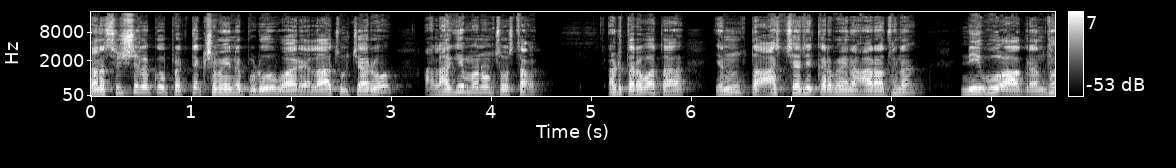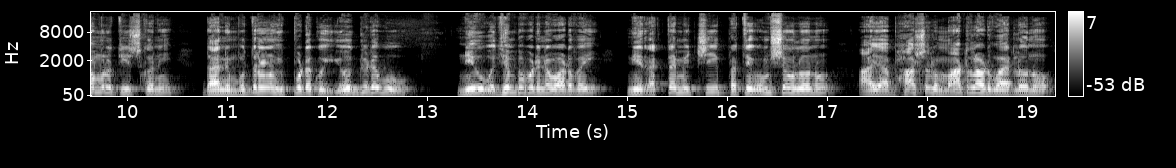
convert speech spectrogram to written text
తన శిష్యులకు ప్రత్యక్షమైనప్పుడు వారు ఎలా చూచారో అలాగే మనం చూస్తాం. అటు తర్వాత ఎంత ఆశ్చర్యకరమైన ఆరాధన! నీవు ఆ గ్రంథమును తీసుకొని దాని ముద్రలను ఇప్పుటకు యోగ్యుడవు. నీవు వధింపబడిన వాడవై నీ రక్తమిచ్చి ప్రతి వంశంలోనూ ఆయా భాషలు మాట్లాడు వారిలోనూ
